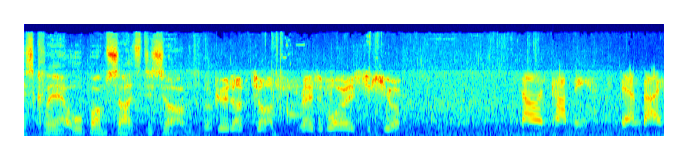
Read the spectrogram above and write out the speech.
is clear. All bomb sites disarmed. We're good up top. Reservoir is secure. Solid copy. Stand by.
